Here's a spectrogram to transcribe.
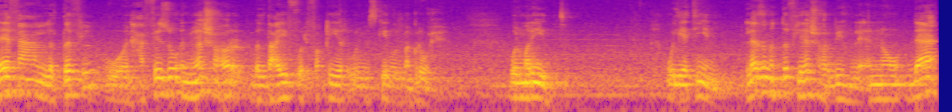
دافع للطفل ونحفزه إنه يشعر بالضعيف والفقير والمسكين والمجروح والمريض واليتيم. لازم الطفل يشعر بيهم لأنه ده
